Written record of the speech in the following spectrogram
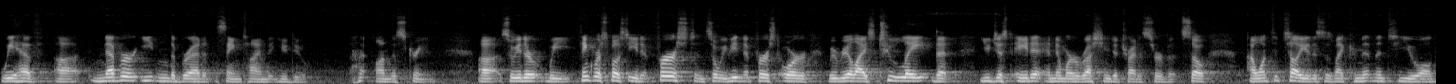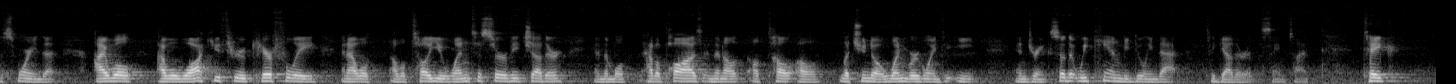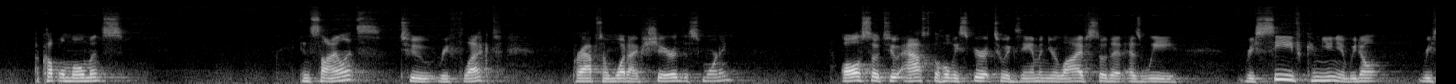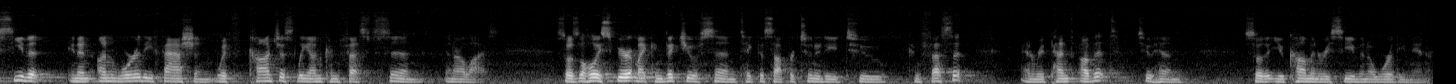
we have uh, never eaten the bread at the same time that you do on the screen. Uh, so either we think we're supposed to eat it first, and so we've eaten it first, or we realize too late that you just ate it, and then we're rushing to try to serve it. So I want to tell you, this is my commitment to you all this morning, that I will, I will walk you through carefully, and I will, I will tell you when to serve each other, and then we'll have a pause, and then I'll, I'll, tell, I'll let you know when we're going to eat and drink, so that we can be doing that together at the same time. Take a couple moments in silence to reflect perhaps on what I've shared this morning. Also, to ask the Holy Spirit to examine your lives so that as we receive communion, we don't receive it in an unworthy fashion with consciously unconfessed sin in our lives. So, as the Holy Spirit might convict you of sin, take this opportunity to confess it and repent of it to Him so that you come and receive in a worthy manner.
